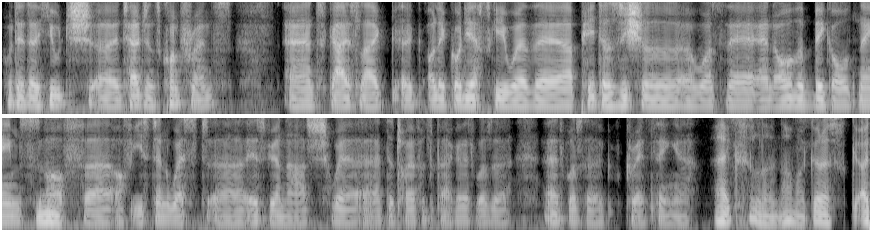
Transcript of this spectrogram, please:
who did a huge uh, intelligence conference and guys like uh, Oleg Gordievsky were there, Peter Sichel uh, was there, and all the big old names mm. of uh, of East and West uh, espionage were at the Teufelsberger. That was a that was a great thing. Yeah. Excellent. Oh my goodness. Uh,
